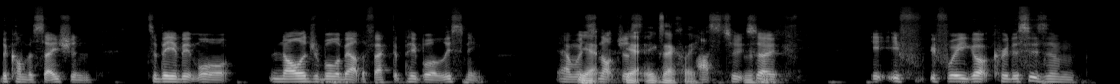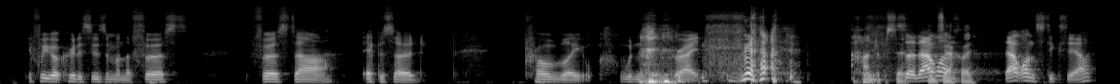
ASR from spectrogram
the conversation to be a bit more knowledgeable about the fact that people are listening. And yeah, it's not yeah, just exactly. us 2 So if if we got criticism if we got criticism on the first first uh, episode, probably wouldn't have been great. Hundred percent. So that one- that one sticks out.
